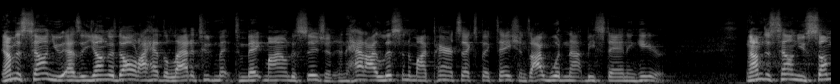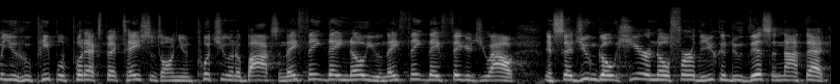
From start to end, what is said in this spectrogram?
And I'm just telling you, as a young adult, I had the latitude to make my own decision. And had I listened to my parents' expectations, I would not be standing here. And I'm just telling you, some of you who people put expectations on you and put you in a box and they think they know you and they think they figured you out and said you can go here and no further, you can do this and not that.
